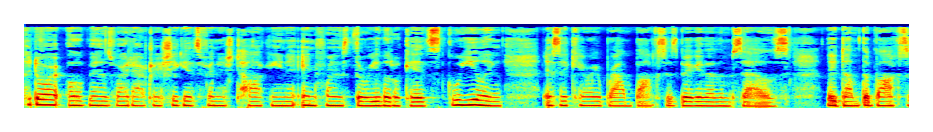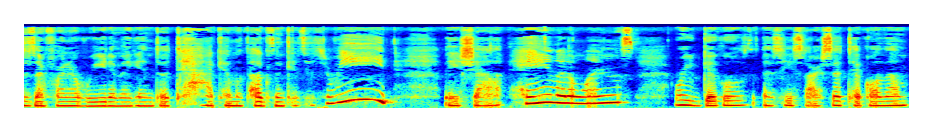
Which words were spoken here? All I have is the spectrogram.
The door opens right after she gets finished talking, and in runs three little kids, squealing as they carry brown boxes bigger than themselves. They dump the boxes in front of Reed and begin to attack him with hugs and kisses. Reed! They shout, Hey, little ones! Reed giggles as he starts to tickle them.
